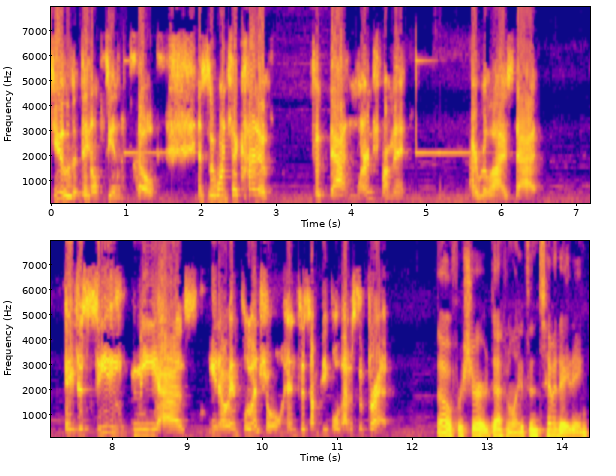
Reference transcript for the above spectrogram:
you that they don't see in themselves. And so once I kind of took that and learned from it, I realized that they just see me as, you know, influential. And to some people, that is a threat. Oh, for sure. Definitely. It's intimidating.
